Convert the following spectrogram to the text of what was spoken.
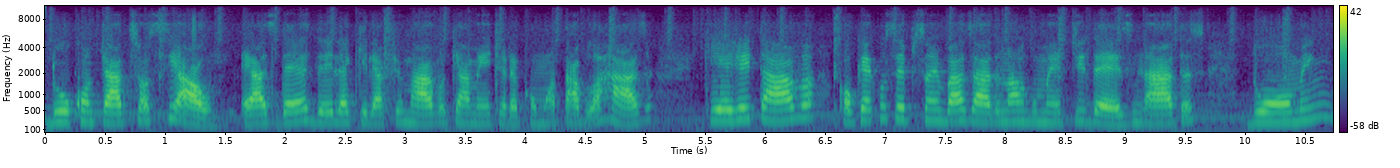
do contrato social. É as ideias dele é que ele afirmava que a mente era como uma tábula rasa, que rejeitava qualquer concepção embasada no argumento de ideias inatas do homem,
